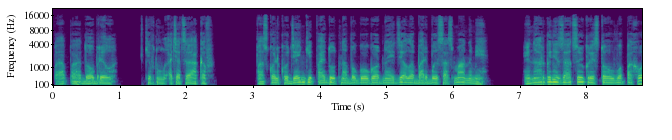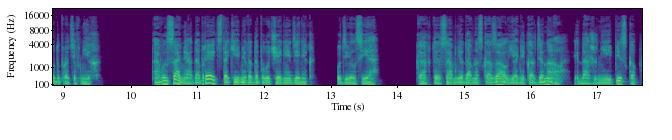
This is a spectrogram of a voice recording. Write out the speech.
«Папа одобрил», — кивнул отец Иаков. «Поскольку деньги пойдут на богоугодное дело борьбы с османами и на организацию крестового похода против них». «А вы сами одобряете такие методы получения денег?» — удивился я. «Как ты сам недавно сказал, я не кардинал и даже не епископ»,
